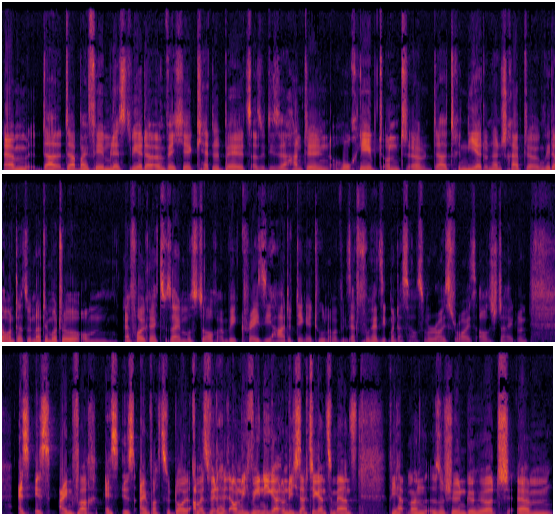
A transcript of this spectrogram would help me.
ähm, da, dabei filmen lässt, wie er da irgendwelche Kettlebells, also diese Hanteln hochhebt und äh, da trainiert und dann schreibt er irgendwie darunter so nach dem Motto, um erfolgreich zu sein, musst du auch irgendwie crazy harte Dinge tun. Aber wie gesagt, vorher sieht man, dass er aus dem Rolls Royce aussteigt und es ist einfach, es ist einfach zu doll. Aber es wird halt auch nicht weniger und ich sag dir ganz im Ernst, wie hat man so schön gehört, ähm,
